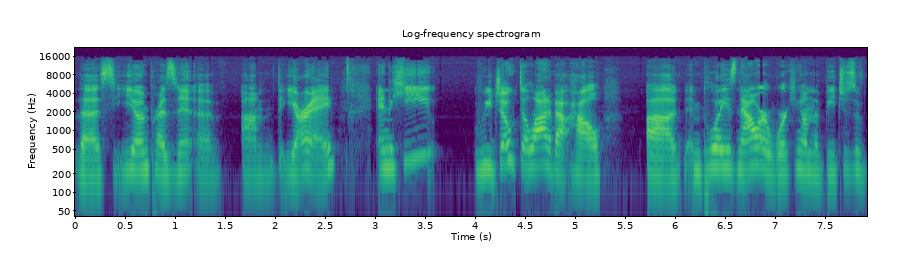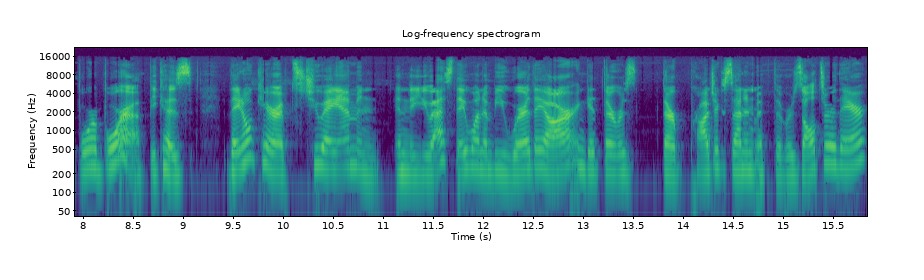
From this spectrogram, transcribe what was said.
the CEO and president of um, the ERA, and he we joked a lot about how uh, employees now are working on the beaches of Bora Bora because they don't care if it's 2 a.m. in, in the U.S. They want to be where they are and get their res- their projects done, and if the results are there,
